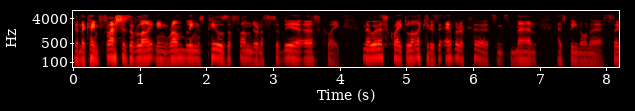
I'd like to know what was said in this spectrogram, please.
Then there came flashes of lightning, rumblings, peals of thunder, and a severe earthquake. No earthquake like it has ever occurred since man has been on earth. So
